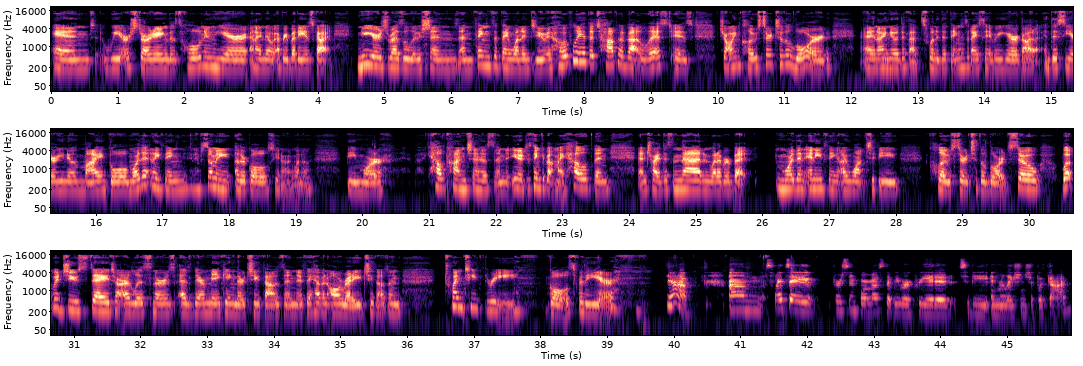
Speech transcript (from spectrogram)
and we are starting this whole new year and i know everybody has got new year's resolutions and things that they want to do and hopefully at the top of that list is drawing closer to the lord. And i know that that's one of the things that i say every year god this year you know my goal more than anything i have so many other goals you know i want to be more health conscious and you know to think about my health and and try this and that and whatever but more than anything i want to be closer to the Lord. So, what would you say to our listeners as they're making their 2000, if they haven't already, 2023 goals for the year? Yeah. Um, so, I'd say first and foremost that we were created to be in relationship with God.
